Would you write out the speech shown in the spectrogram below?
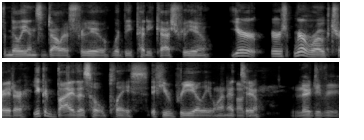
the millions of dollars for you would be petty cash for you. You're, you're, you're a rogue trader. You could buy this whole place if you really wanted Okay. to. Lady V,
